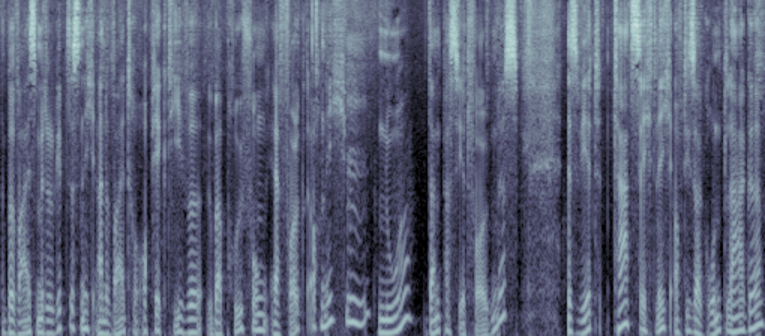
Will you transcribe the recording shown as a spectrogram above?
Beweismittel gibt es nicht. Eine weitere objektive Überprüfung erfolgt auch nicht. Mhm. Nur dann passiert Folgendes. Es wird tatsächlich auf dieser Grundlage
